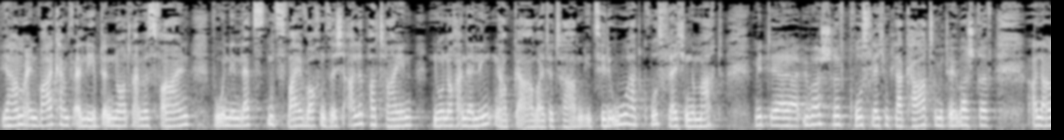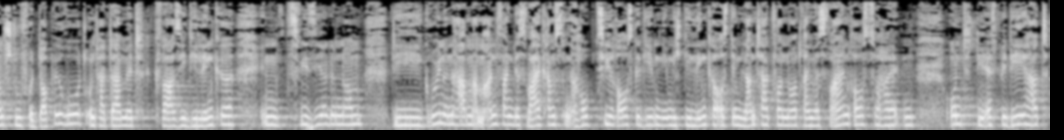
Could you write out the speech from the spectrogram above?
Wir haben einen Wahlkampf erlebt in Nordrhein-Westfalen, wo in den letzten zwei Wochen sich alle Parteien nur noch an der Linken abgearbeitet haben. Die CDU hat Großflächen gemacht mit der Überschrift Großflächenplakate mit der Überschrift Alarmstufe Doppelrot und hat damit quasi die Linke ins Visier genommen. Die Grünen haben am Anfang des Wahlkampfs ein Hauptziel rausgegeben, nämlich die Linke aus dem Landtag von Nordrhein-Westfalen rauszuhalten. Und die SPD hat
